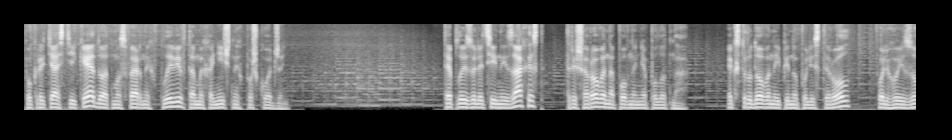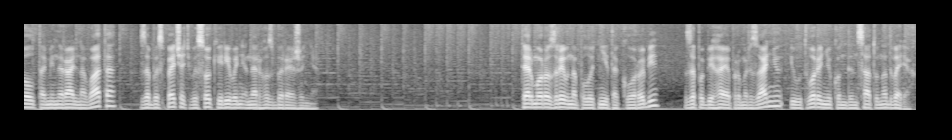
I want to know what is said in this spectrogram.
Покриття стійке до атмосферних впливів та механічних пошкоджень. Теплоізоляційний захист тришарове наповнення полотна. Екструдований пінополістирол, фольгоізол та мінеральна вата забезпечать високий рівень енергозбереження. Терморозрив на полотні та коробі запобігає промерзанню і утворенню конденсату на дверях.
